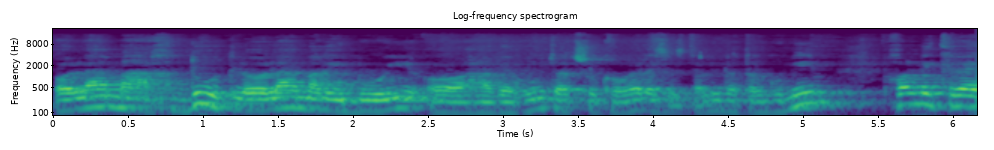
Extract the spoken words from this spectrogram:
עולם האחדות לעולם הריבוי, או הרעות, או איך שהוא קורא לזה, זה תלוי בתרגומים. בכל מקרה,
